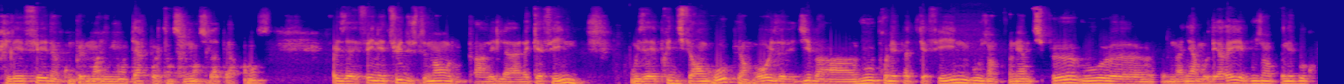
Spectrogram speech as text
que l'effet d'un complément alimentaire potentiellement sur la performance. Ils avaient fait une étude justement où ils parlaient de la caféine vous avez pris différents groupes et en gros, ils avaient dit, ben, vous, prenez pas de caféine, vous en prenez un petit peu, vous, euh, de manière modérée, et vous en prenez beaucoup.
